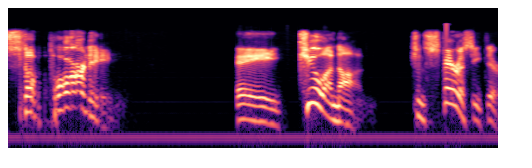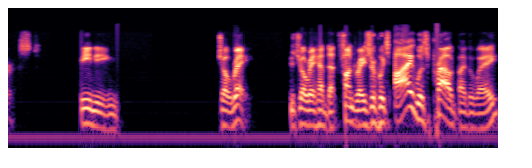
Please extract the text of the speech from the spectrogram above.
supporting a QAnon conspiracy theorist, meaning Jo Rae. Jo Rae had that fundraiser, which I was proud, by the way,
